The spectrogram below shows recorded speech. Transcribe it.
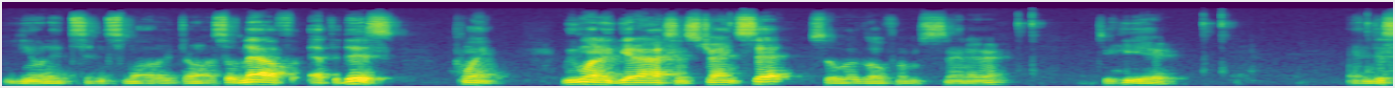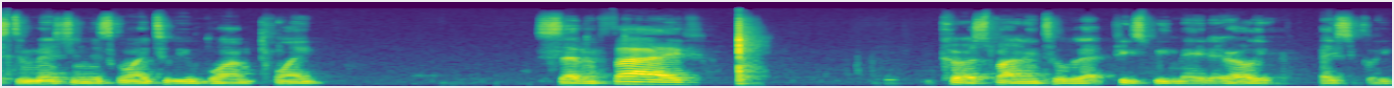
units and smaller drawings. So now after this point, we want to get our constraint set. So we'll go from center to here. And this dimension is going to be 1.75 corresponding to that piece we made earlier, basically.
